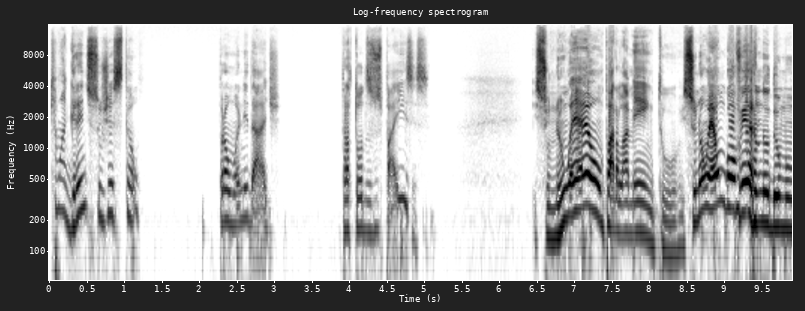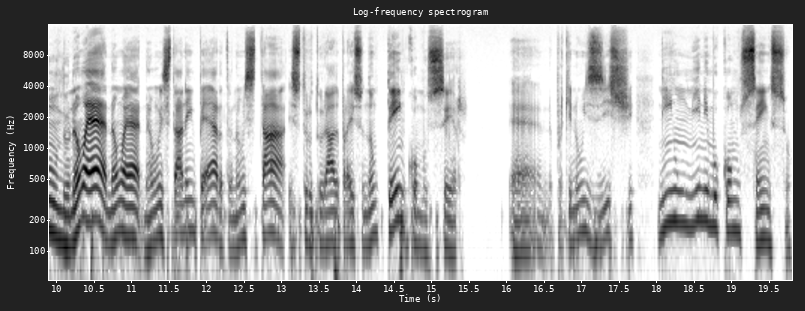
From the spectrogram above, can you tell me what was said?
que é uma grande sugestão para a humanidade, para todos os países. Isso não é um parlamento, isso não é um governo do mundo, não é, não é, não está nem perto, não está estruturado para isso, não tem como ser, é, porque não existe nenhum mínimo consenso.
